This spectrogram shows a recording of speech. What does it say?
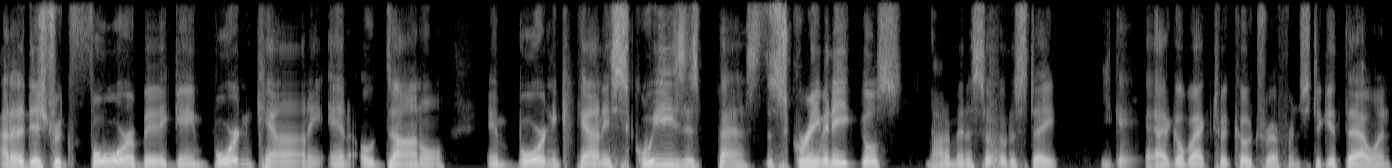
Out of District Four, a big game, Borden County and O'Donnell. And Borden County squeezes past the Screaming Eagles, not a Minnesota State. You got to go back to a coach reference to get that one.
